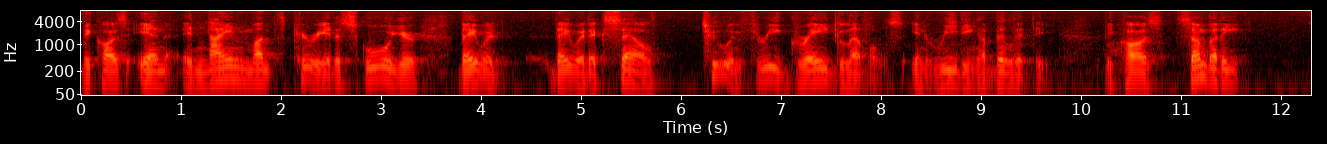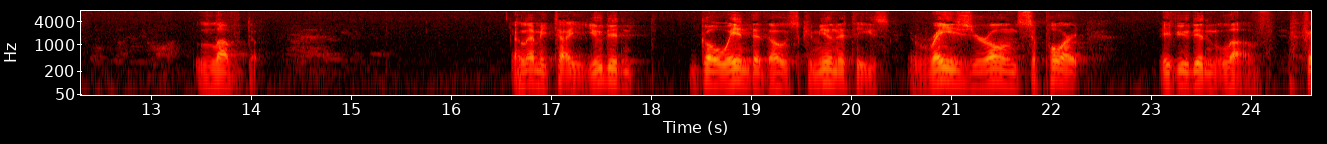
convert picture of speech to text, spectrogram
because in a nine month period, a school year, they would, they would excel two and three grade levels in reading ability because somebody loved them. And let me tell you, you didn't go into those communities, raise your own support if you didn't love.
